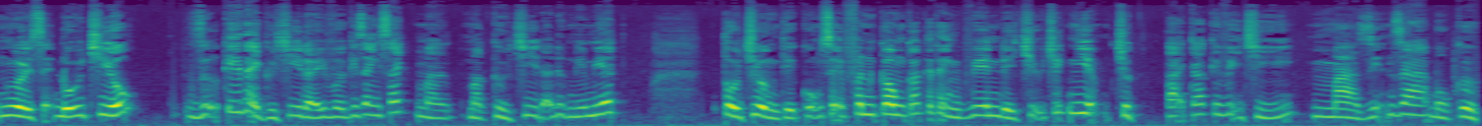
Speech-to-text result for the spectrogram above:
người sẽ đối chiếu giữa cái thẻ cử tri đấy với cái danh sách mà mà cử tri đã được niêm yết? Tổ trưởng thì cũng sẽ phân công các cái thành viên để chịu trách nhiệm trực tại các cái vị trí mà diễn ra bầu cử.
